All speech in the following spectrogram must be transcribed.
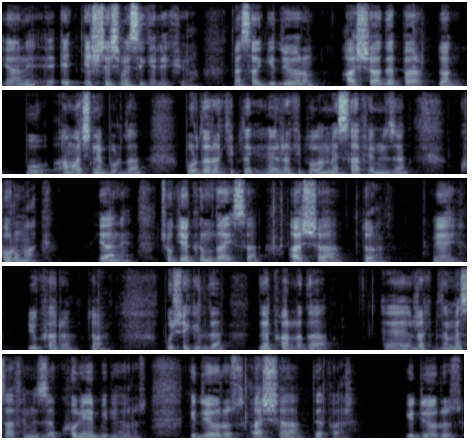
yani e, eşleşmesi gerekiyor. Mesela gidiyorum aşağı depar dön. Bu amaç ne burada? Burada rakiple e, rakiple olan mesafemizi korumak. Yani çok yakındaysa aşağı dön veya yukarı dön. Bu şekilde deparla da e, rakiple mesafemizi koruyabiliyoruz. Gidiyoruz aşağı depar. Gidiyoruz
